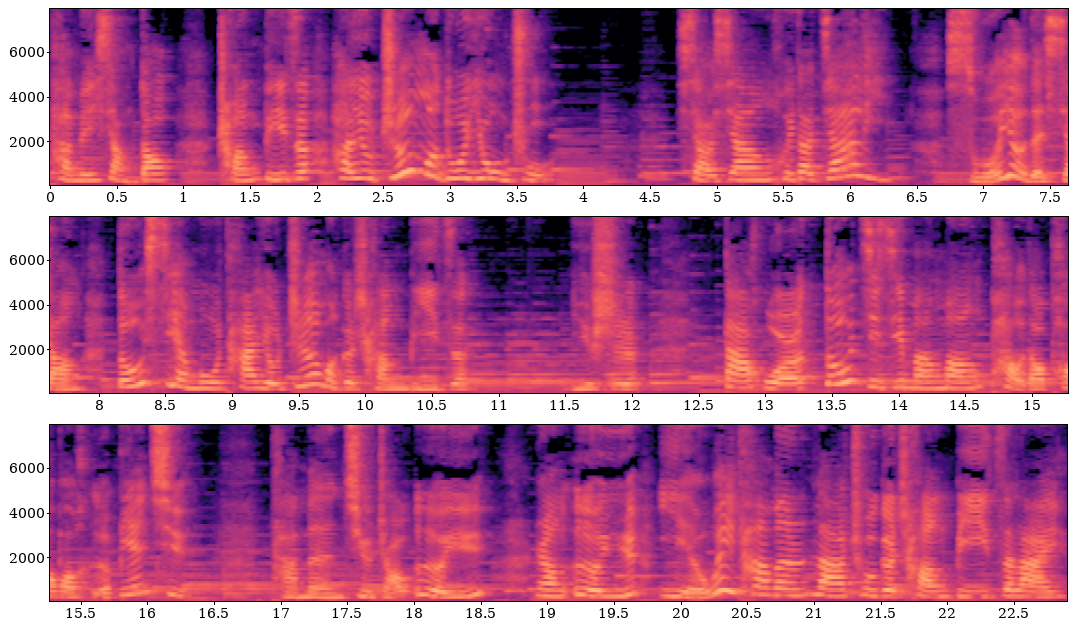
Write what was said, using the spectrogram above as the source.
他没想到长鼻子还有这么多用处。小象回到家里，所有的象都羡慕它有这么个长鼻子。于是，大伙儿都急急忙忙跑到泡泡河边去，他们去找鳄鱼，让鳄鱼也为他们拉出个长鼻子来。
